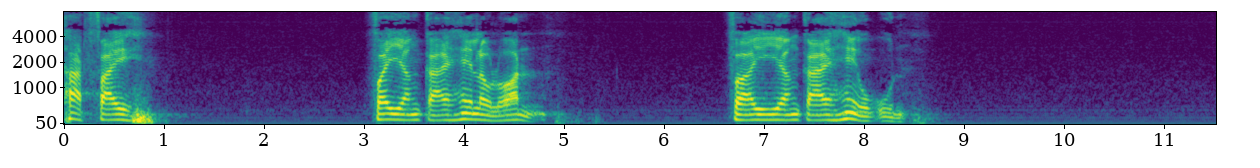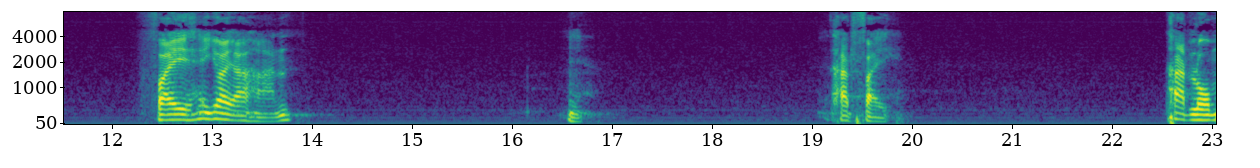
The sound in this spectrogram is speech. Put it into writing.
ธาตุไฟ ไฟยังกายให้เราร้อน ไฟยังกายให้อบอุ่น ไฟให้ย่อยอาหาราตุไฟธาตุลม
